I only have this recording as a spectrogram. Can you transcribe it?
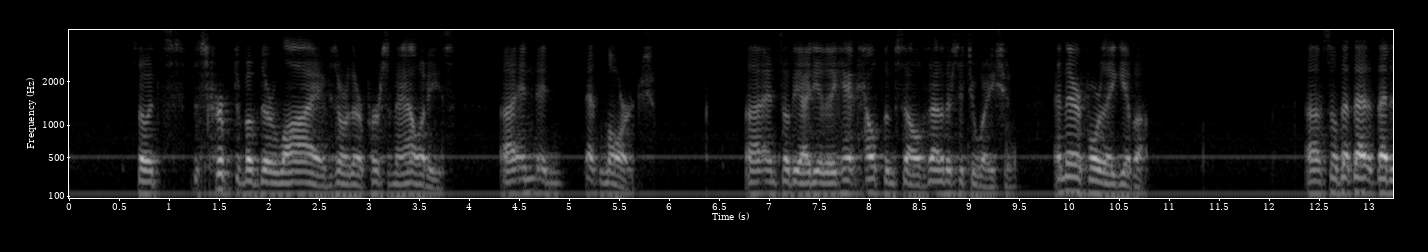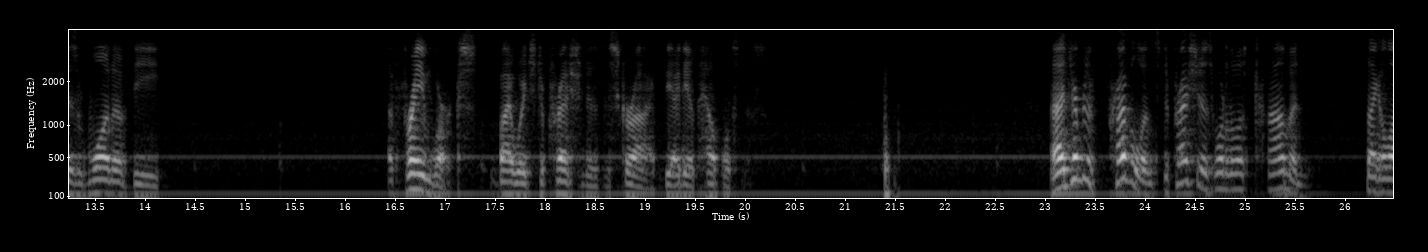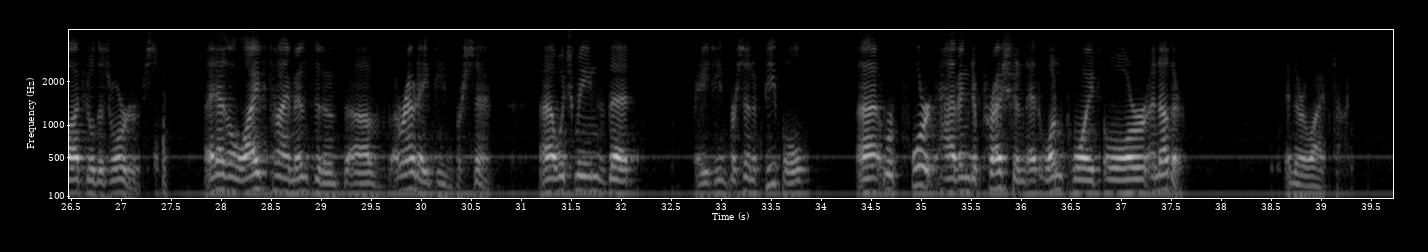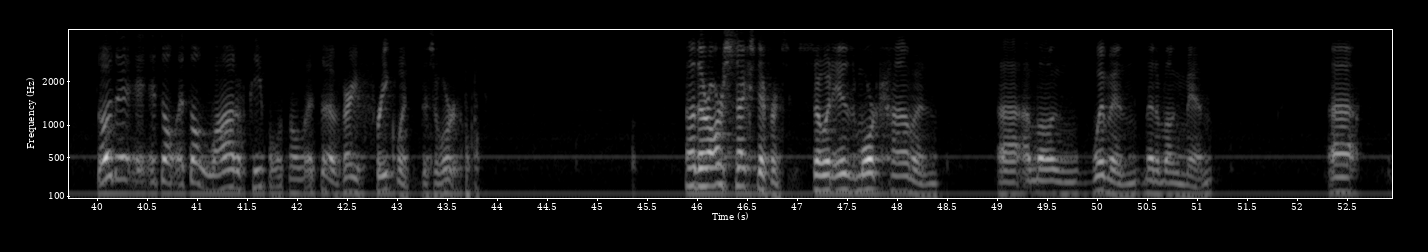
So it's descriptive of their lives or their personalities uh, and, and, at large. Uh, and so the idea that they can't help themselves out of their situation, and therefore they give up. Uh, so that, that, that is one of the uh, frameworks by which depression is described, the idea of helplessness. Uh, in terms of prevalence, depression is one of the most common psychological disorders. It has a lifetime incidence of around 18%, uh, which means that 18% of people uh, report having depression at one point or another in their lifetime. So it, it's, a, it's a lot of people. It's a, it's a very frequent disorder. There are sex differences, so it is more common uh, among women than among men.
